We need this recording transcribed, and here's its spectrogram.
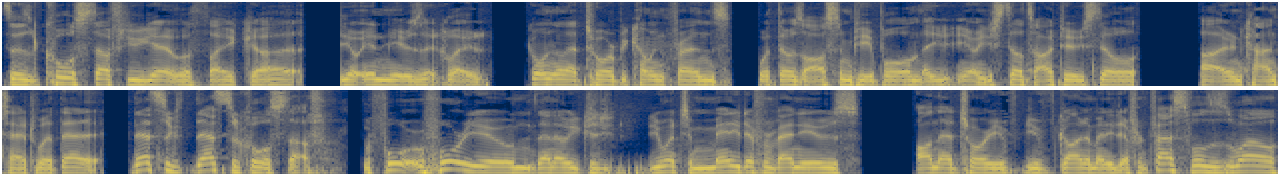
the cool stuff you get with like uh, you know in music, like going on that tour, becoming friends with those awesome people that you, you know you still talk to, you still uh, in contact with. That that's the, that's the cool stuff. For for you, I know because you, you went to many different venues on that tour. You've you've gone to many different festivals as well.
